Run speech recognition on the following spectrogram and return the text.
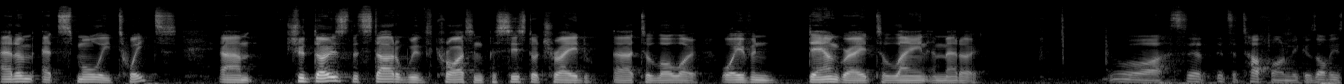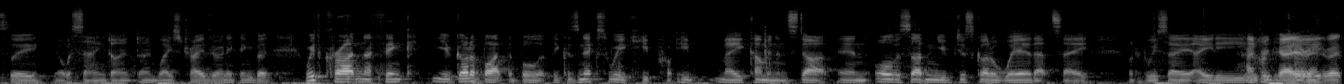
Adam at Smalley Tweets. Um, should those that started with Crichton persist or trade uh, to Lolo, or even downgrade to Lane and Maddo? Oh, it's, a, it's a tough one because obviously you know, we're saying don't don't waste trades or anything, but with Crichton, I think you've got to bite the bullet because next week he he may come in and start, and all of a sudden you've just got to wear that say. What did we say? 80, 100K 100K around about.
